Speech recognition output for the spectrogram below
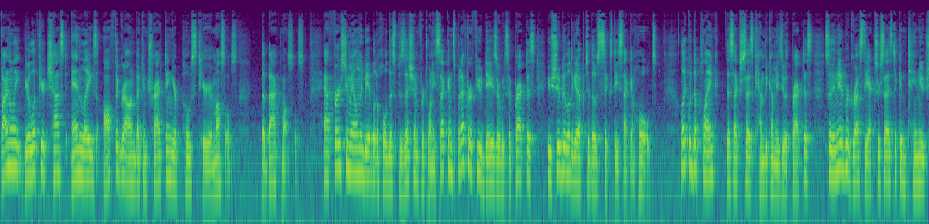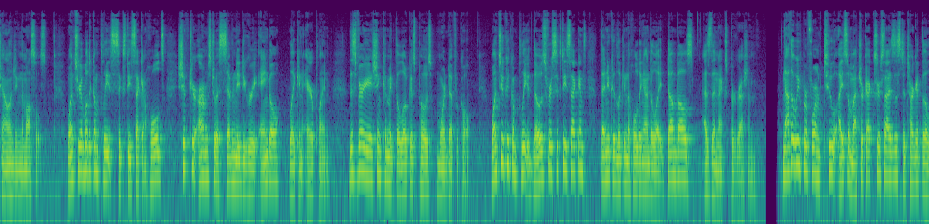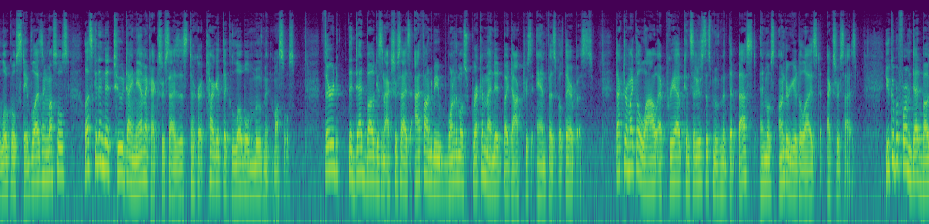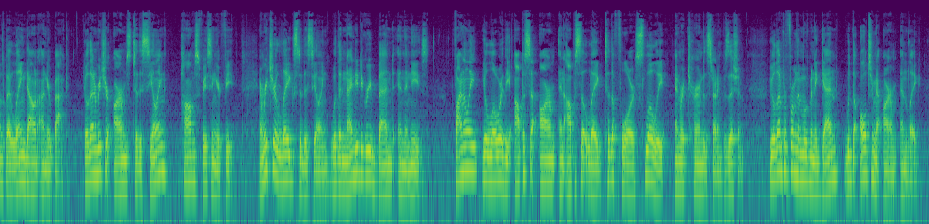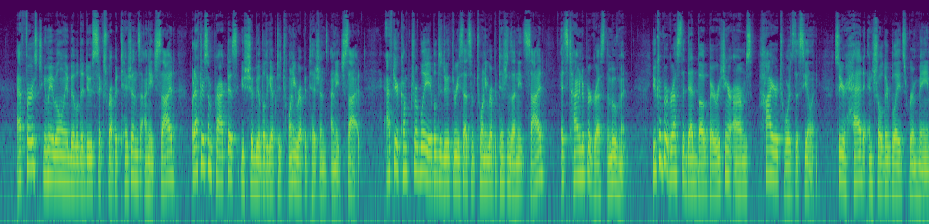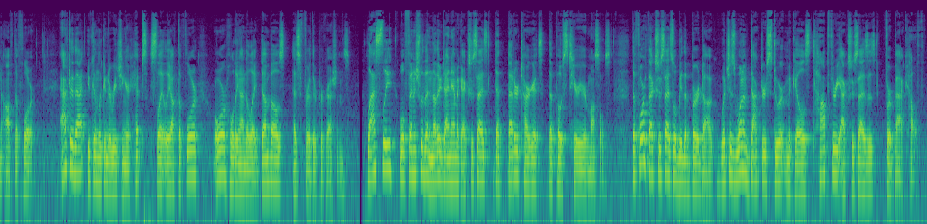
Finally, you'll lift your chest and legs off the ground by contracting your posterior muscles the back muscles. At first, you may only be able to hold this position for 20 seconds, but after a few days or weeks of practice, you should be able to get up to those 60 second holds. Like with the plank, this exercise can become easy with practice, so you need to progress the exercise to continue challenging the muscles. Once you're able to complete 60 second holds, shift your arms to a 70 degree angle like an airplane. This variation can make the locust pose more difficult. Once you can complete those for 60 seconds, then you could look into holding onto light dumbbells as the next progression. Now that we've performed two isometric exercises to target the local stabilizing muscles, let's get into two dynamic exercises to target the global movement muscles. Third, the dead bug is an exercise I found to be one of the most recommended by doctors and physical therapists. Dr. Michael Lau at Prehab considers this movement the best and most underutilized exercise. You can perform dead bugs by laying down on your back. You'll then reach your arms to the ceiling, palms facing your feet and reach your legs to the ceiling with a 90 degree bend in the knees. Finally, you'll lower the opposite arm and opposite leg to the floor slowly and return to the starting position. You'll then perform the movement again with the alternate arm and leg. At first, you may only be able to do 6 repetitions on each side, but after some practice, you should be able to get up to 20 repetitions on each side. After you're comfortably able to do 3 sets of 20 repetitions on each side, it's time to progress the movement. You can progress the dead bug by reaching your arms higher towards the ceiling. so your head and shoulder blades remain off the floor. After that, you can look into reaching your hips slightly off the floor or holding onto light dumbbells as further progressions. Lastly, we'll finish with another dynamic exercise that better targets the posterior muscles. The fourth exercise will be the bird dog, which is one of Dr. Stuart McGill's top three exercises for back health.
